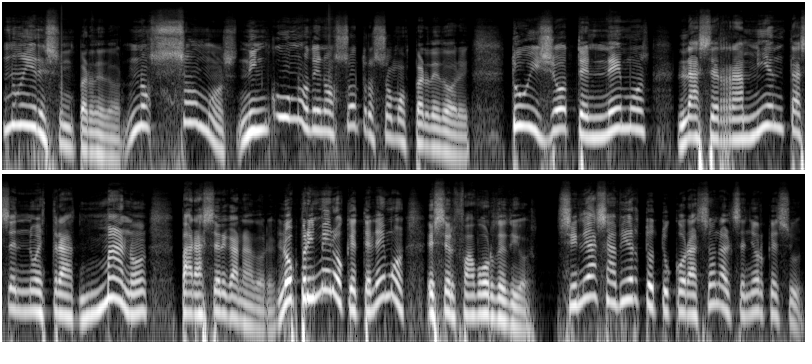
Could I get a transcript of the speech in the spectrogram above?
no eres un perdedor. No somos, ninguno de nosotros somos perdedores. Tú y yo tenemos las herramientas en nuestras manos para ser ganadores. Lo primero que tenemos es el favor de Dios. Si le has abierto tu corazón al Señor Jesús,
